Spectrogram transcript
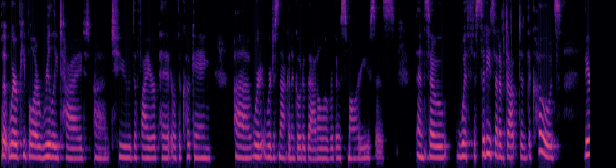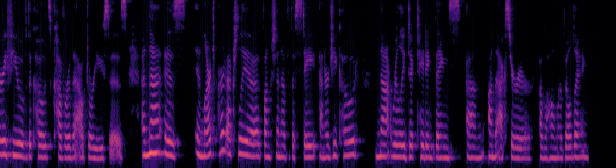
but where people are really tied uh, to the fire pit or the cooking, uh, we're, we're just not going to go to battle over those smaller uses. And so, with the cities that have adopted the codes, very few of the codes cover the outdoor uses. And that is, in large part, actually a function of the state energy code, not really dictating things um, on the exterior of a home or building.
